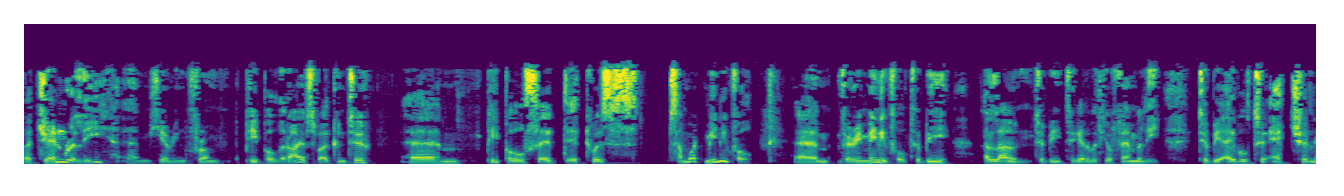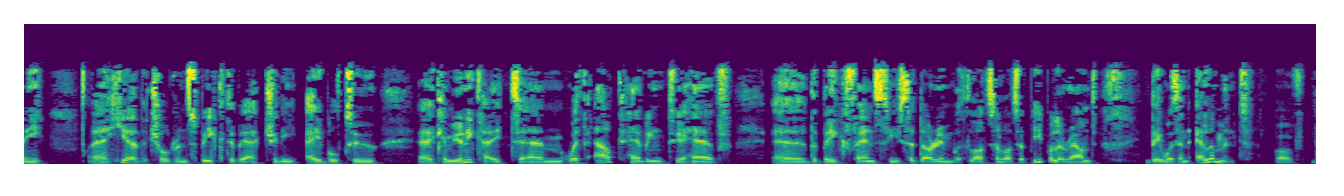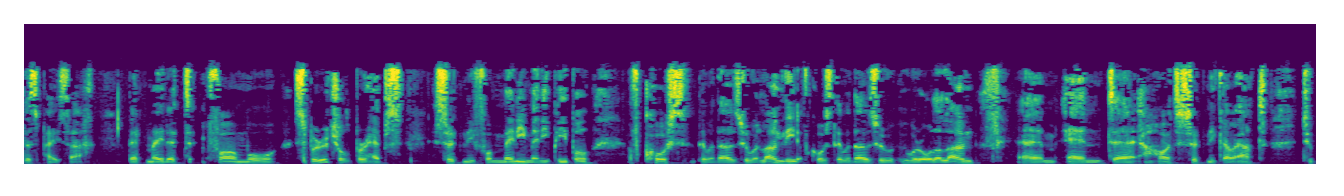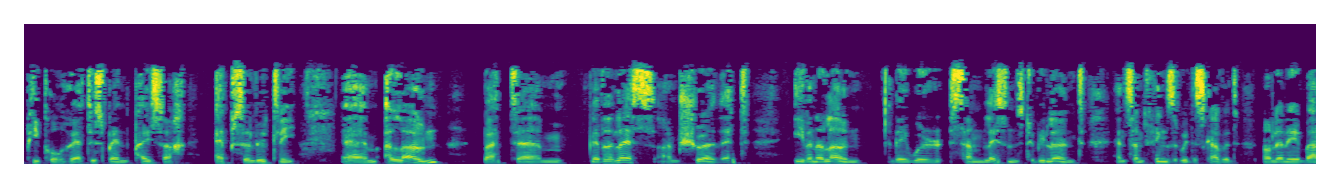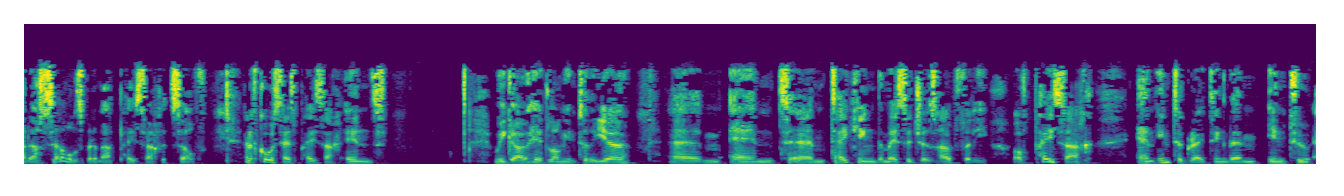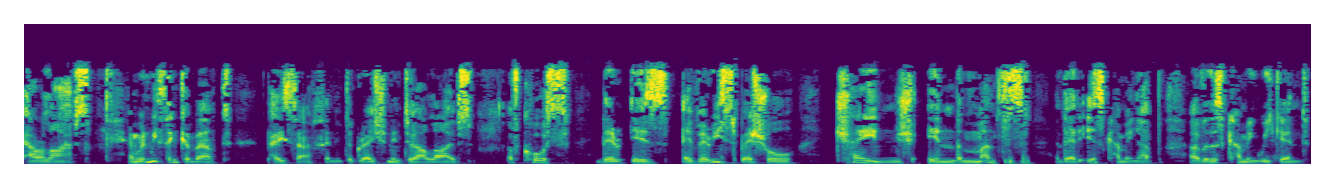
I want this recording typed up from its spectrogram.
but generally, um, hearing from people that I've spoken to, um, people said it was somewhat meaningful, um, very meaningful to be alone, to be together with your family, to be able to actually uh, hear the children speak, to be actually able to uh, communicate um, without having to have uh, the big fancy Sidorim with lots and lots of people around. There was an element of this Pesach that made it far more spiritual, perhaps, certainly for many, many people. Of course, there were those who were lonely. Of course, there were those who, who were all alone. Um, and uh, our hearts certainly go out to people who had to spend Pesach absolutely um, alone. But um, nevertheless, I'm sure that even alone, there were some lessons to be learned and some things that we discovered not only about ourselves but about Pesach itself. And of course, as Pesach ends, we go headlong into the year um, and um, taking the messages, hopefully, of Pesach and integrating them into our lives. And when we think about Pesach and integration into our lives, of course, there is a very special change in the months that is coming up over this coming weekend.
